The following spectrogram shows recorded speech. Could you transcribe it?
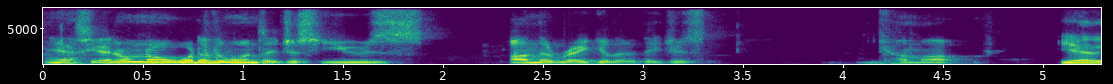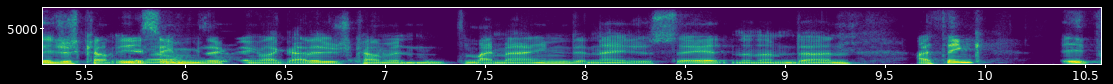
Yeah, see, I don't know what other ones I just use on the regular. They just come up. Yeah, they just come. Yeah, same exact thing. Like they just come into my mind, and I just say it, and then I'm done. I think if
